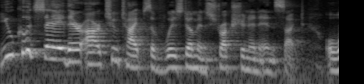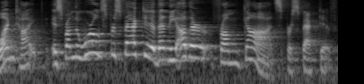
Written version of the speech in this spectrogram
you could say there are two types of wisdom, instruction, and insight. One type is from the world's perspective, and the other from God's perspective.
